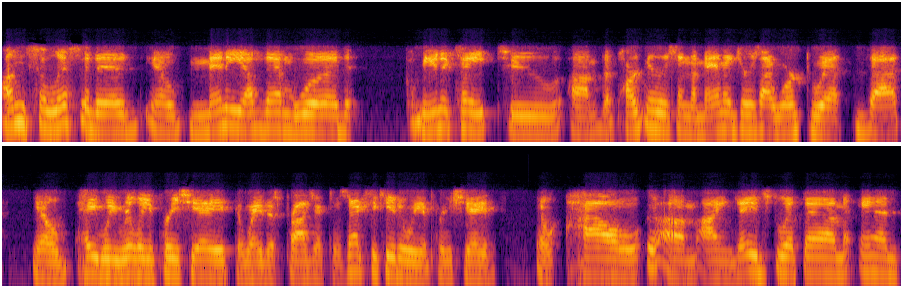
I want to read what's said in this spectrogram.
unsolicited, you know, many of them would communicate to um, the partners and the managers I worked with that, you know, hey, we really appreciate the way this project was executed. We appreciate you know, how um, I engaged with them. And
